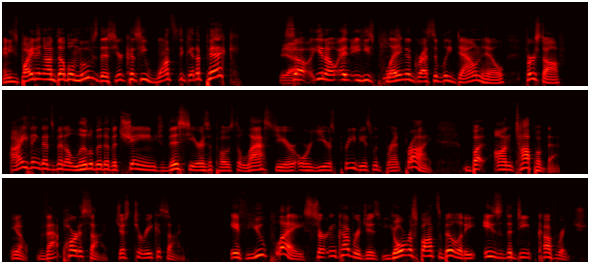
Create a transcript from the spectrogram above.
And he's biting on double moves this year cuz he wants to get a pick. Yeah. So, you know, and he's playing aggressively downhill. First off, I think that's been a little bit of a change this year as opposed to last year or years previous with Brent Pry. But on top of that, you know, that part aside, just Tariq aside, if you play certain coverages, your responsibility is the deep coverage.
